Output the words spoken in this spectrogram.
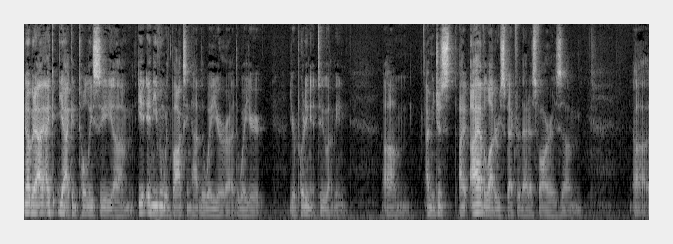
No, but I, I yeah, I could totally see, um, and even with boxing, how, the way you're uh, the way you're you're putting it too. I mean, um, I mean, just I, I have a lot of respect for that as far as um, uh,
